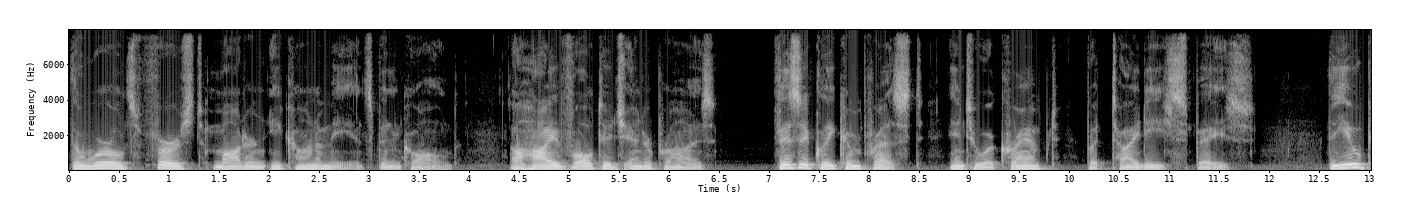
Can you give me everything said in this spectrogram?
the world's first modern economy, it's been called, a high voltage enterprise, physically compressed into a cramped but tidy space. The UP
